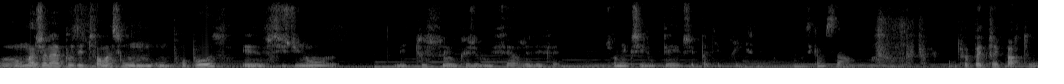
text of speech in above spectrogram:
on m'a jamais imposé de formation, on, me propose, et si je dis non, euh, mais tout ce que j'ai voulu faire, je les ai fait. J'en ai que j'ai loupé, que j'ai pas été prise. C'est comme ça, hein. on peut pas être pris partout.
